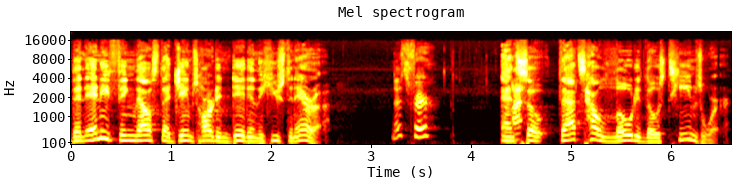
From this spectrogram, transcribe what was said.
than anything else that James Harden did in the Houston era. That's fair. And so that's how loaded those teams were.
